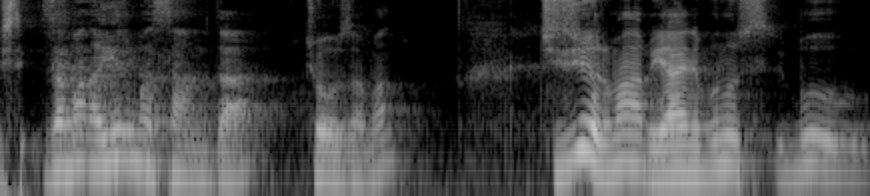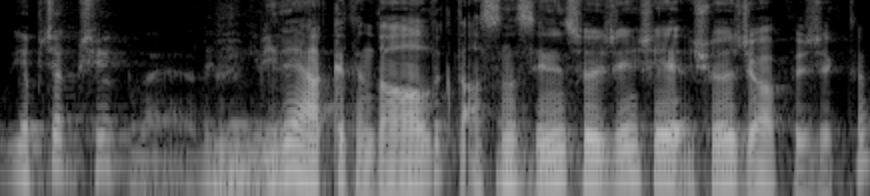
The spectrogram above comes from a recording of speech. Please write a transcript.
İşte zaman ayırmasam da çoğu zaman çiziyorum abi. Yani bunu bu yapacak bir şey yok buna yani. Dediğin gibi. bir de hakikaten dağıldık da aslında senin söyleyeceğin şeye şöyle cevap verecektim.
